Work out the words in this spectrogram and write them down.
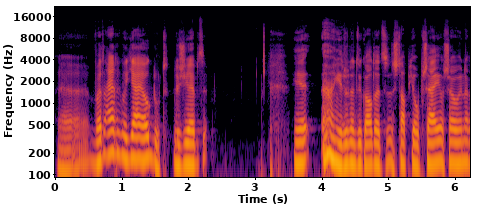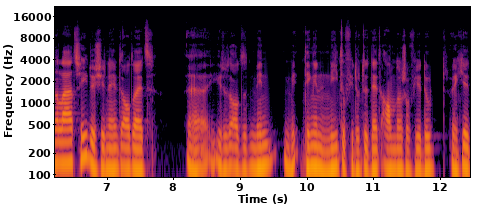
eh, wat eigenlijk wat jij ook doet. Dus je hebt, je, je doet natuurlijk altijd een stapje opzij of zo in een relatie. Dus je neemt altijd eh, je doet altijd min, min- dingen niet, of je doet het net anders, of je doet, weet je,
